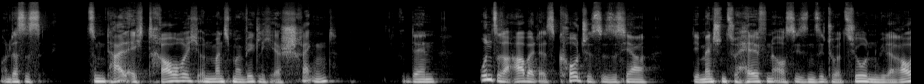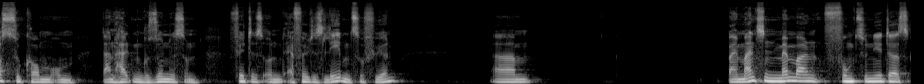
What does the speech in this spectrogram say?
Und das ist zum Teil echt traurig und manchmal wirklich erschreckend, denn unsere Arbeit als Coaches ist es ja, den Menschen zu helfen, aus diesen Situationen wieder rauszukommen, um dann halt ein gesundes und fittes und erfülltes Leben zu führen. Ähm, bei manchen Membern funktioniert das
